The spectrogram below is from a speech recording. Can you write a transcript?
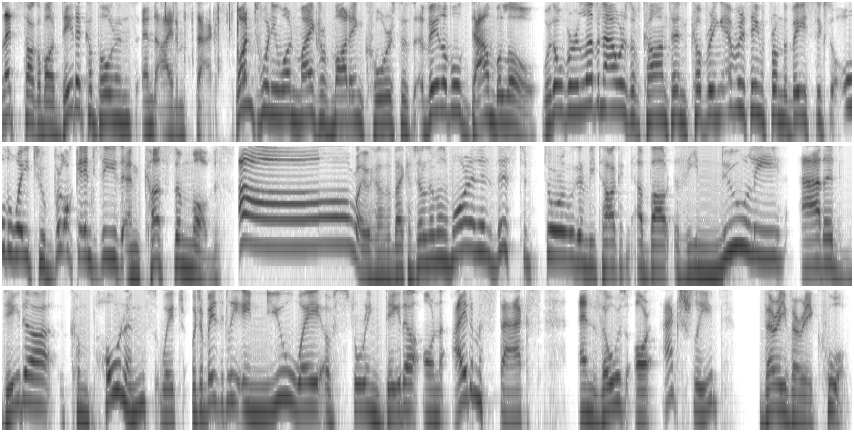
Let's talk about data components and item stacks. 121 Minecraft modding course is available down below, with over 11 hours of content covering everything from the basics all the way to block entities and custom mobs. Alright, welcome back and a little bit more, and in this tutorial we're going to be talking about the newly added data components, which, which are basically a new way of storing data on item stacks, and those are actually very, very cool.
